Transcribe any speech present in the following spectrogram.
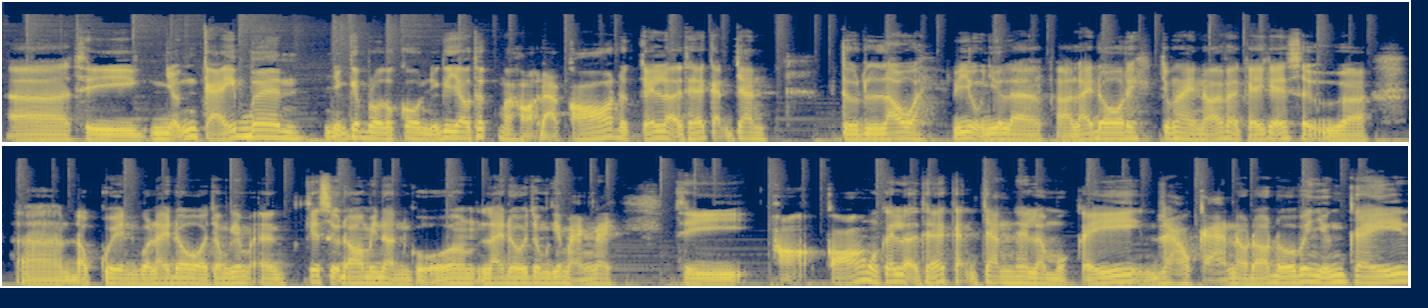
À, thì những cái bên những cái protocol những cái giao thức mà họ đã có được cái lợi thế cạnh tranh từ lâu rồi. Ví dụ như là uh, Lido đi. Chúng ta nói về cái cái sự uh, độc quyền của Lido trong cái cái sự dominant của Lido trong cái mạng này. Thì họ có một cái lợi thế cạnh tranh hay là một cái rào cản nào đó đối với những cái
